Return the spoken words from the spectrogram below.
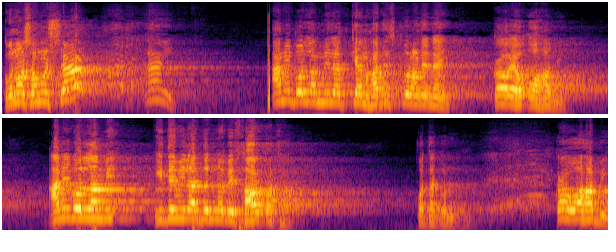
কোন সমস্যা? নাই। আমি বললাম মিলাদ কেম হাদিস কোরআনে নাই। কও ওহাবি। আমি বললাম ঈদে মিলাদ নবী ফাও কথা। কথা কোন কও ওহাবি।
